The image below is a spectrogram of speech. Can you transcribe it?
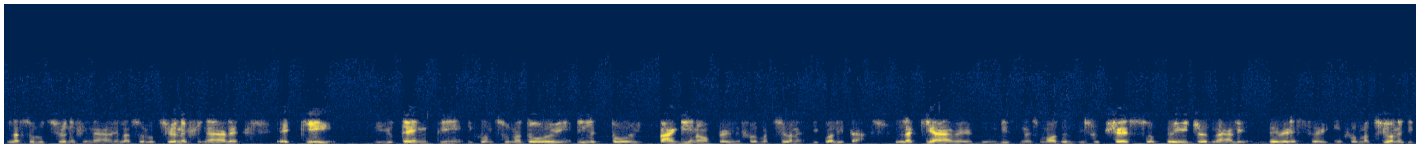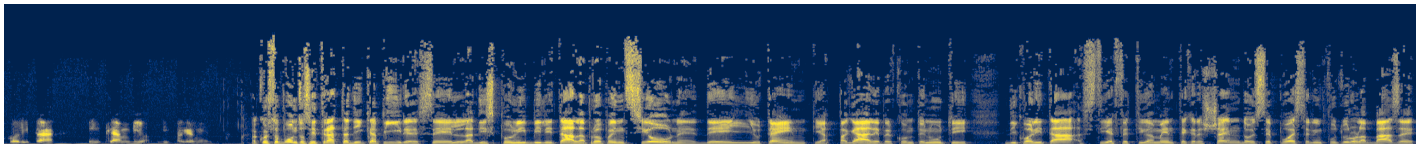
la soluzione finale, la soluzione finale è che gli utenti, i consumatori, i lettori paghino per l'informazione di qualità. La chiave di un business model di successo per i giornali deve essere informazione di qualità in cambio di pagamento. A questo punto si tratta di capire se la disponibilità, la propensione degli utenti a pagare per contenuti di qualità stia effettivamente crescendo e se può essere in futuro la base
